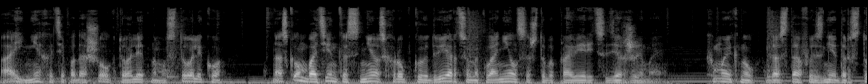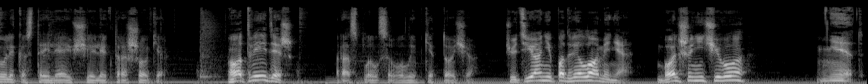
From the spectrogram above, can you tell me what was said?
Ай нехотя подошел к туалетному столику, Носком ботинка снес хрупкую дверцу, наклонился, чтобы проверить содержимое. Хмыкнул, достав из недр столика стреляющий электрошокер. «Вот видишь!» – расплылся в улыбке Точо. «Чутье не подвело меня! Больше ничего?» «Нет».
